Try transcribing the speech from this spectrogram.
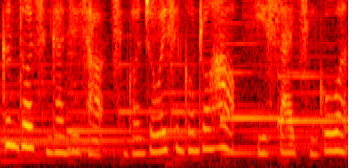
更多情感技巧，请关注微信公众号“一赛情顾问”。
